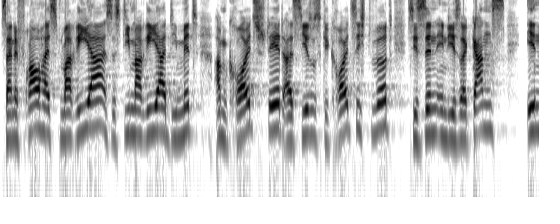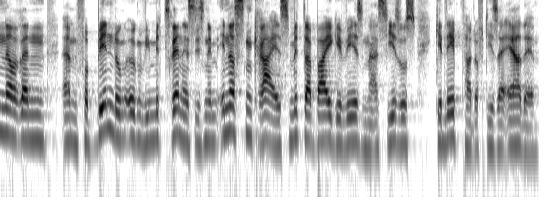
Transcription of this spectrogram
Seine Frau heißt Maria, es ist die Maria, die mit am Kreuz steht, als Jesus gekreuzigt wird. Sie sind in dieser ganz inneren ähm, Verbindung irgendwie mit drin. Sie sind im innersten Kreis mit dabei gewesen, als Jesus gelebt hat auf dieser Erde.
